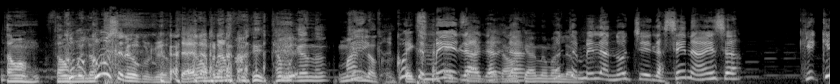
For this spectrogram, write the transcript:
Estamos, estamos ¿Cómo, muy locos. cómo se les ocurrió traer a Estamos, Branford? estamos quedando más ¿Qué? locos. Cuéntenme, Exacto, la, exacto, la- cuéntenme noche, la cena esa. ¿Qué, qué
